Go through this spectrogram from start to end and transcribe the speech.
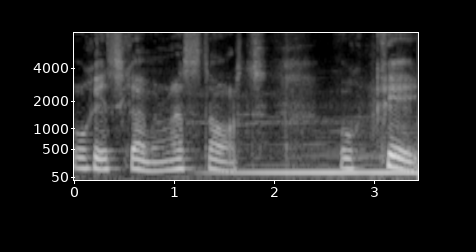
Okay, it's coming. Let's start. Okay.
